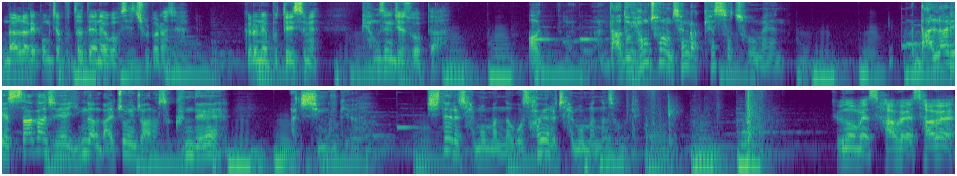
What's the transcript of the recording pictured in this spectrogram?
날라리 뽕짝부터 떼내고 새 출발하자. 그런 애 붙어 있으면 평생 재수 없다. 아, 나도 형처럼 생각했어 처음엔. 날라리의 싸가지에 인간 말종인 줄 알았어. 근데 아, 진국이야. 시대를 잘못 만나고 사회를 잘못 만나서 그래. 그놈의 사회 사회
